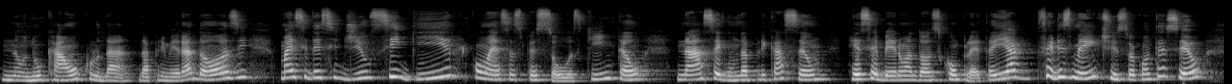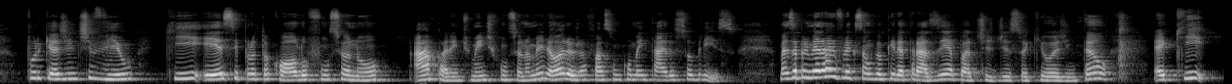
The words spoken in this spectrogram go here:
no, no, cálculo da, da primeira dose, mas se decidiu seguir com essas pessoas, que então, na segunda aplicação, receberam a dose completa. E felizmente isso aconteceu porque a gente viu que esse protocolo funcionou, aparentemente funciona melhor. Eu já faço um comentário sobre isso. Mas a primeira reflexão que eu queria trazer a partir disso aqui hoje, então, é que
